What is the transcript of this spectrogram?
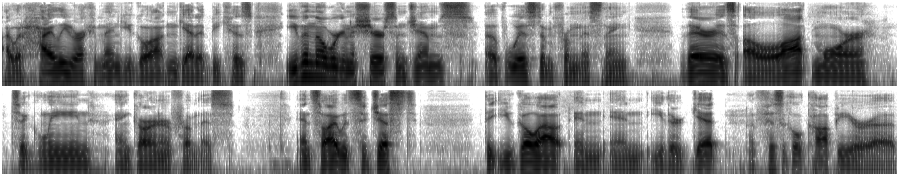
I would highly recommend you go out and get it because even though we're going to share some gems of wisdom from this thing, there is a lot more to glean and garner from this. And so I would suggest that you go out and, and either get a physical copy or a,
